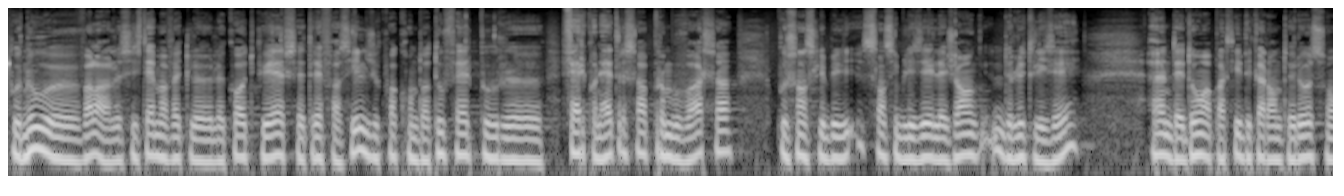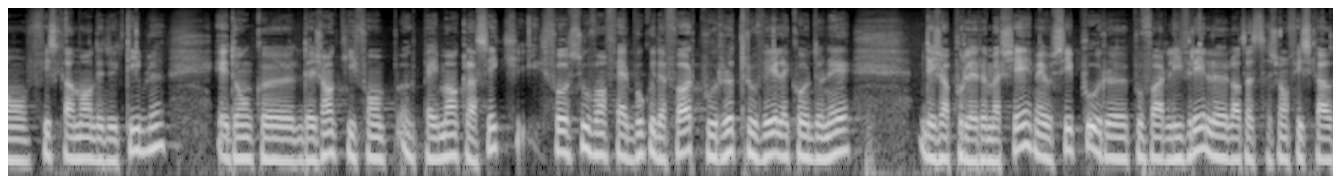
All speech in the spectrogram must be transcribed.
Pour nous, euh, voilà, le système avec le, code QR, c'est très facile. Je crois qu'on doit tout faire pour euh, faire connaître ça, promouvoir ça, pour sensibiliser les gens de l'utiliser. Hein, des dons à partir de 40 euros sont fiscalement déductibles. Et donc, des gens qui font paiement classique, il faut souvent faire beaucoup d'efforts pour retrouver les coordonnées déjà pour les remercier, mais aussi pour euh, pouvoir livrer l'attestation fiscale.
